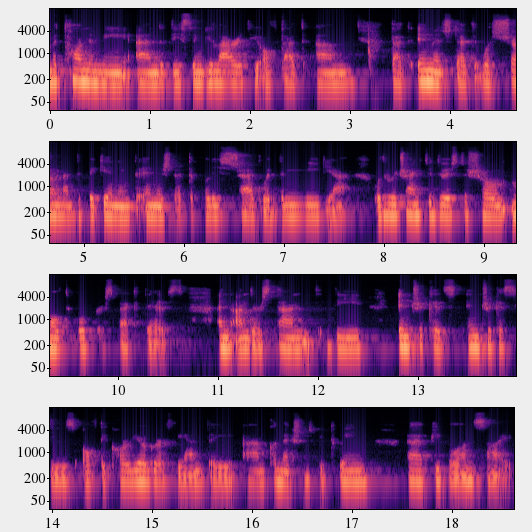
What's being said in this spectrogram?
metonymy and the singularity of that um, that image that was shown at the beginning, the image that the police shared with the media. What we're trying to do is to show multiple perspectives and understand the intricacies of the choreography and the um, connections between uh, people on site.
